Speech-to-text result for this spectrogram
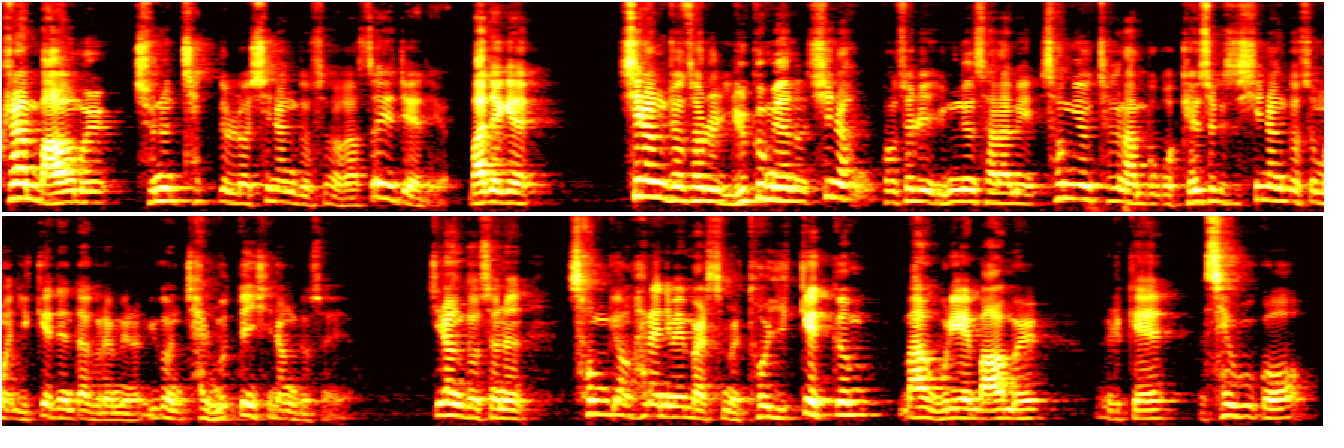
그런 마음을 주는 책들로 신앙도서가 써져야 돼요. 만약에 신앙도서를 읽으면 신앙도서를 읽는 사람이 성경책을 안 보고 계속해서 신앙도서만 읽게 된다 그러면 이건 잘못된 신앙도서예요. 신앙도서는 성경 하나님의 말씀을 더 읽게끔 막 우리의 마음을 이렇게 세우고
